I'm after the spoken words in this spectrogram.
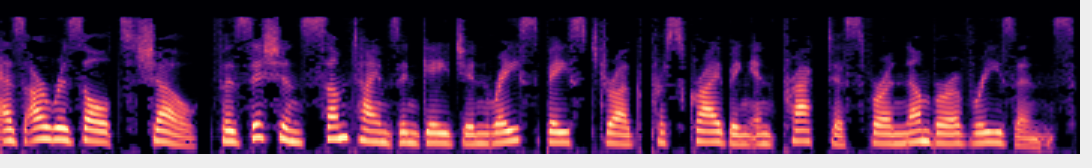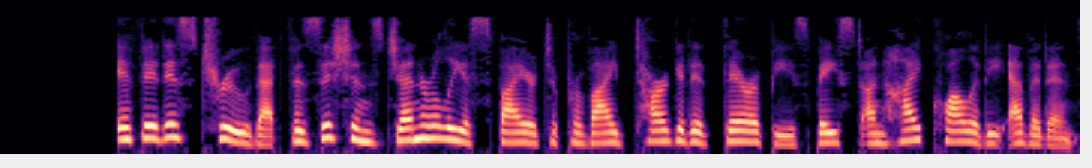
As our results show, physicians sometimes engage in race-based drug prescribing in practice for a number of reasons. If it is true that physicians generally aspire to provide targeted therapies based on high-quality evidence,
